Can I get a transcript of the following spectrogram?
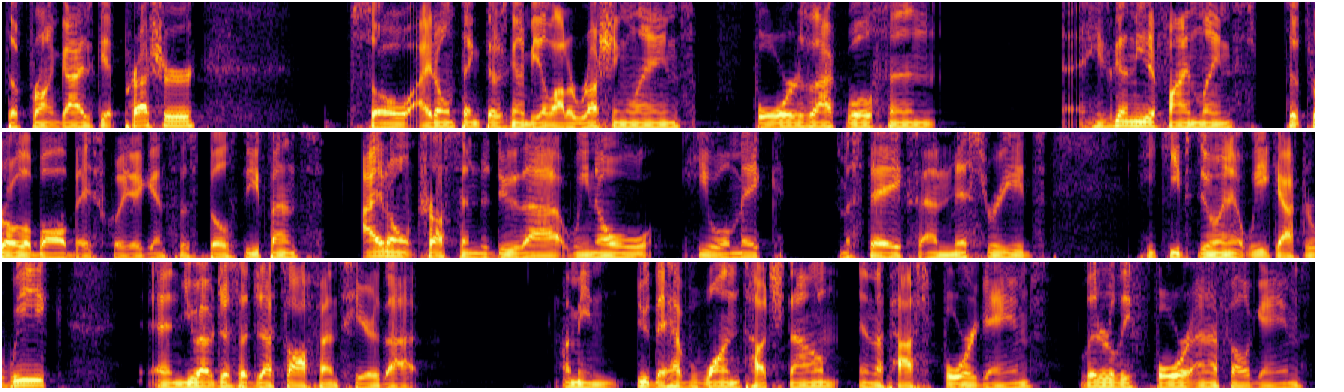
the front guys get pressure. So I don't think there's going to be a lot of rushing lanes for Zach Wilson. He's going to need to find lanes to throw the ball basically against this Bills defense. I don't trust him to do that. We know he will make mistakes and misreads. He keeps doing it week after week. And you have just a Jets offense here that, I mean, dude, they have one touchdown in the past four games, literally four NFL games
